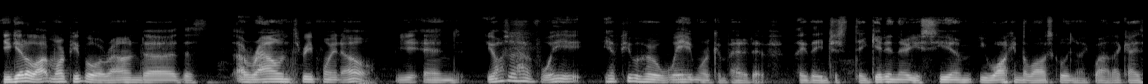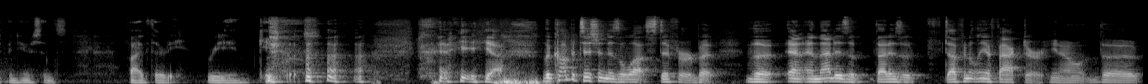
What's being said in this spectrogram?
you get a lot more people around uh, the around 3.0, and you also have way you have people who are way more competitive. Like they just they get in there, you see them, you walk into law school, and you're like, wow, that guy's been here since 5:30 reading case books. yeah, the competition is a lot stiffer, but the and, and that is a that is a definitely a factor. You know, the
